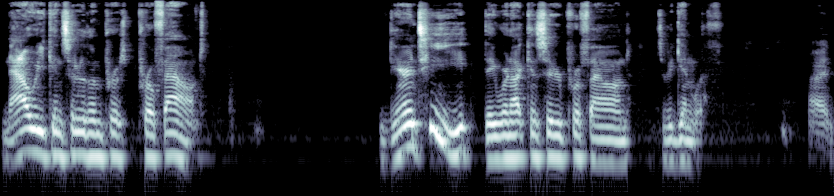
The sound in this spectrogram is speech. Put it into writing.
now we consider them pro- profound. Guarantee they were not considered profound to begin with. All right.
